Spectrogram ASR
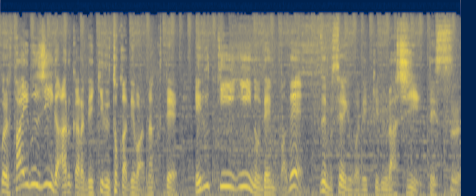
これ 5G があるからできるとかではなくて、LTE の電波で全部制御ができるらしいです。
